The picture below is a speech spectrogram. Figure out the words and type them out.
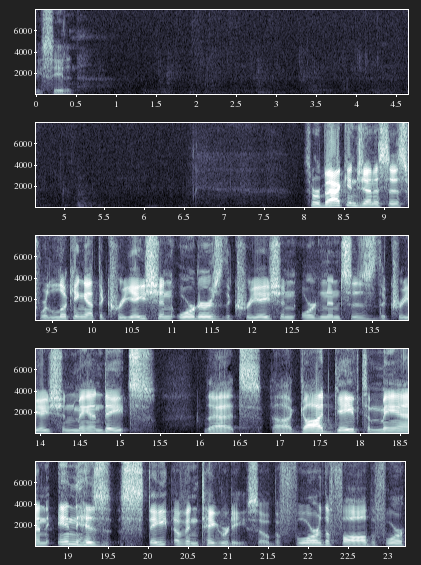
Be seated. So we're back in Genesis. We're looking at the creation orders, the creation ordinances, the creation mandates that uh, God gave to man in his state of integrity. So before the fall, before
